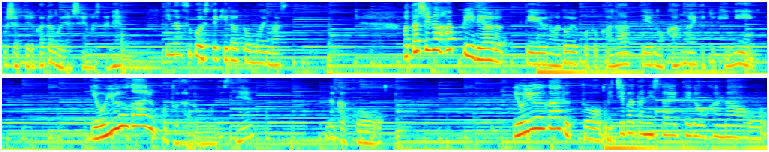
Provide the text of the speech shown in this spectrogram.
おっしゃってる方もいらっしゃいましたね。みんなすごい素敵だと思います。私がハッピーであるっていうのはどういうことかなっていうのを考えた時に余裕があることだと思うんですね。なんかこう余裕があると道端に咲いてるお花を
